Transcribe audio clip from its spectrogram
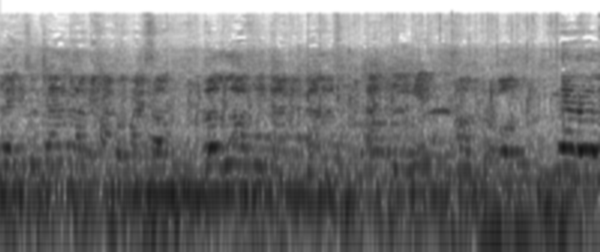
Ladies and gentlemen. On behalf of myself, the lovely Diamond Bellas, and the incomparable Marilyn!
